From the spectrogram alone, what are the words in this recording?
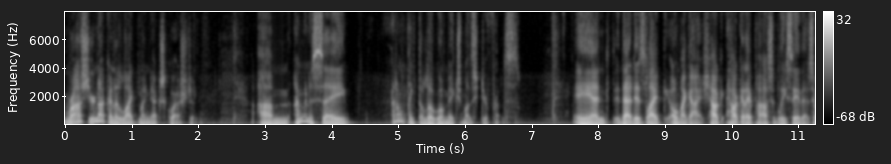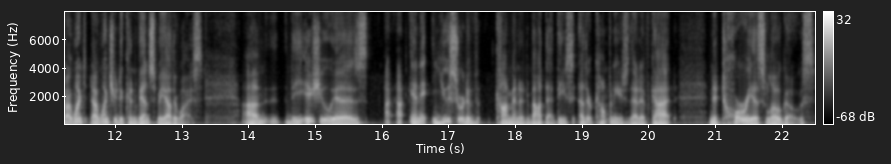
Ross, you're not going to like my next question. Um, I'm going to say, I don't think the logo makes much difference. And that is like, oh my gosh, how, how could I possibly say that? So I want, I want you to convince me otherwise. Um, the issue is, I, I, and it, you sort of commented about that, these other companies that have got notorious logos.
